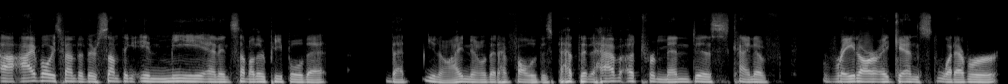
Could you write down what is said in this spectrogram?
uh, I've always found that there's something in me and in some other people that that you know I know that have followed this path that have a tremendous kind of radar against whatever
